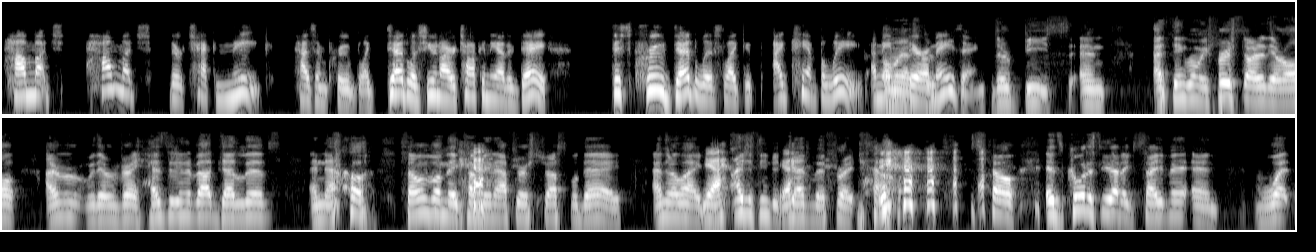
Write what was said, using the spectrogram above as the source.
how much how much their technique has improved. Like deadlifts, you and I were talking the other day. This crew deadlifts like I can't believe. I mean, oh they're, they're amazing. They're beasts. And I think when we first started, they were all I remember they were very hesitant about deadlifts. And now some of them they come in after a stressful day and they're like, yeah. I just need to yeah. deadlift right now. so it's cool to see that excitement and what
